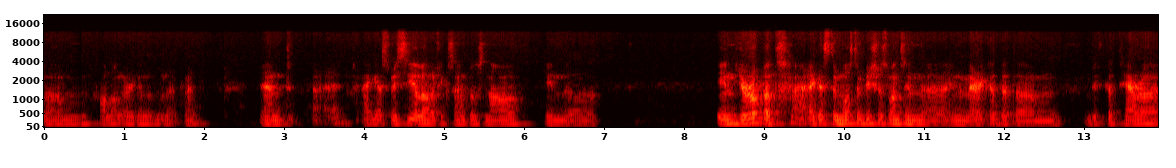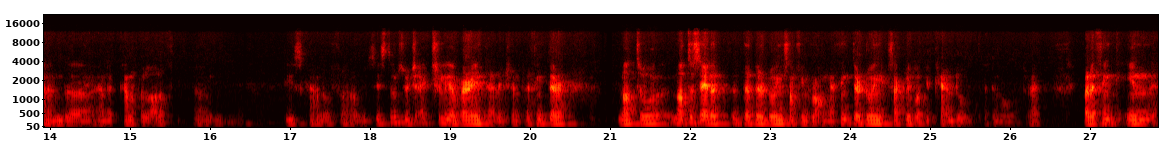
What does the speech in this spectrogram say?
um, how long are you gonna do that, right? And I guess we see a lot of examples now in uh, in Europe, but I guess the most ambitious ones in uh, in America that um, with Katerra and uh, and kind of a lot of um, these kind of um, systems, which actually are very intelligent. I think they're not to not to say that that they're doing something wrong. I think they're doing exactly what you can do at the moment, right? But I think in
